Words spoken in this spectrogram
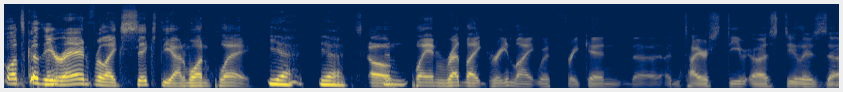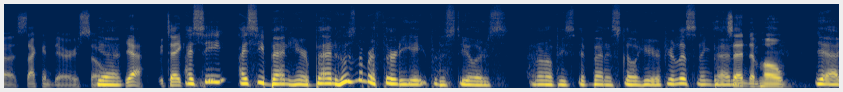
Well, it's because he ran for like 60 on one play. Yeah. Yeah. So And- playing red light, green light with freaking the entire uh, Steelers uh, secondary. So Yeah. yeah, we take I see, I see Ben here. Ben, who's number 38 for the Steelers? I don't know if he's, if Ben is still here. If you're listening, Ben, send him home. Yeah,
